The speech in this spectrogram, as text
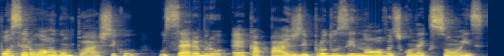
Por ser um órgão plástico, o cérebro é capaz de produzir novas conexões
